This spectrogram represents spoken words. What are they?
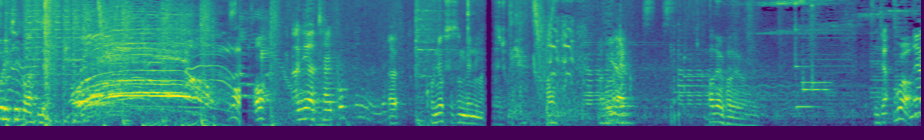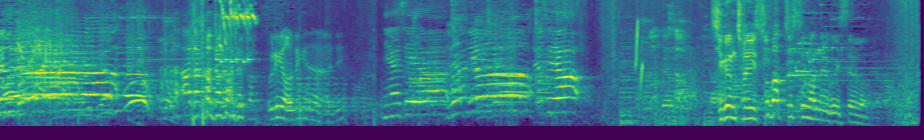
국물이 튈 것 같은데. 아니야 잘 꼽혔는데. 권혁수 선배님한테 줘 받아요 받아요 진짜? 뭐야? 아 잠깐 잠깐 잠깐. 우리가 어떻게 나가지? 지금 저희 수박 주스 만들고 있어요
